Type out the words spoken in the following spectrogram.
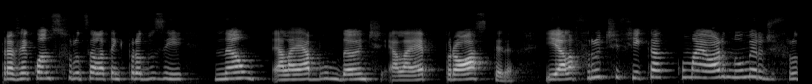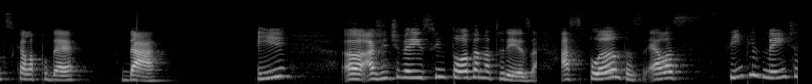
para ver quantos frutos ela tem que produzir. Não, ela é abundante, ela é próspera e ela frutifica com o maior número de frutos que ela puder dar. E uh, a gente vê isso em toda a natureza. As plantas, elas simplesmente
